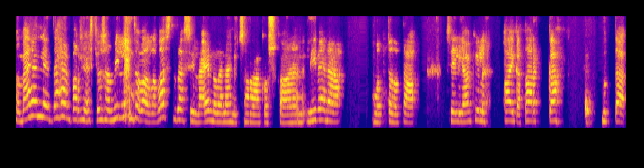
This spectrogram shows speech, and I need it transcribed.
No mä en tähän varsinaisesti osaa millään tavalla vastata, sillä en ole nähnyt Saraa koskaan livenä, mutta tota, Selja on kyllä aika tarkka. Mutta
